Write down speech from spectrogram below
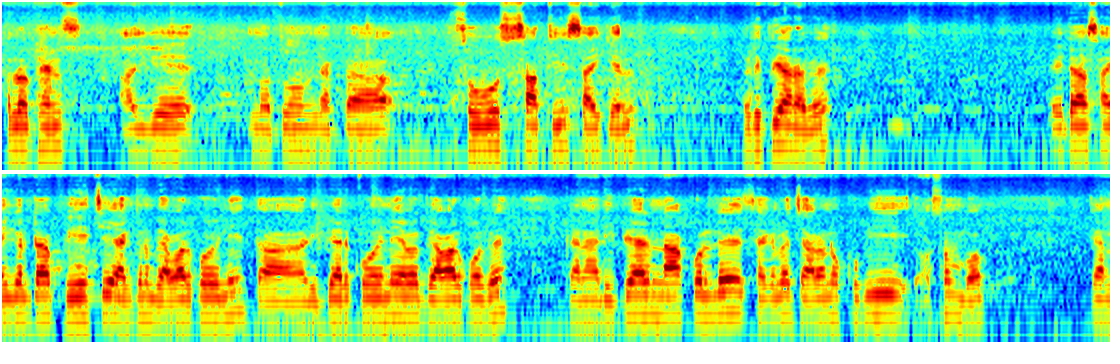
হ্যালো ফ্রেন্ডস, আজকে নতুন একটা সবুজ সাথী সাইকেল রিপেয়ার হবে। এটা সাইকেলটা পেয়েছে, একজন ব্যবহার করেনি, তা রিপেয়ার করে নিয়ে এবার ব্যবহার করবে। কেন রিপেয়ার না করলে সাইকেলটা চালানো খুবই অসম্ভব। কেন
